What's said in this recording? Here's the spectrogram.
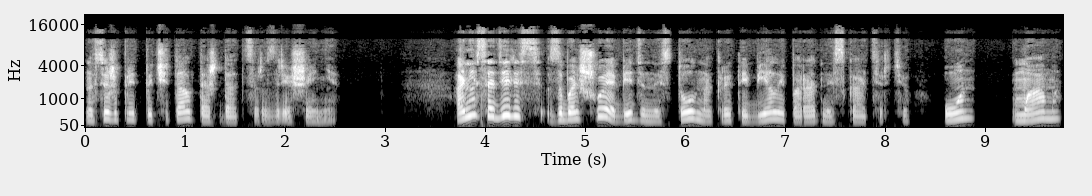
но все же предпочитал дождаться разрешения. Они садились за большой обеденный стол, накрытый белой парадной скатертью. Он, мама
